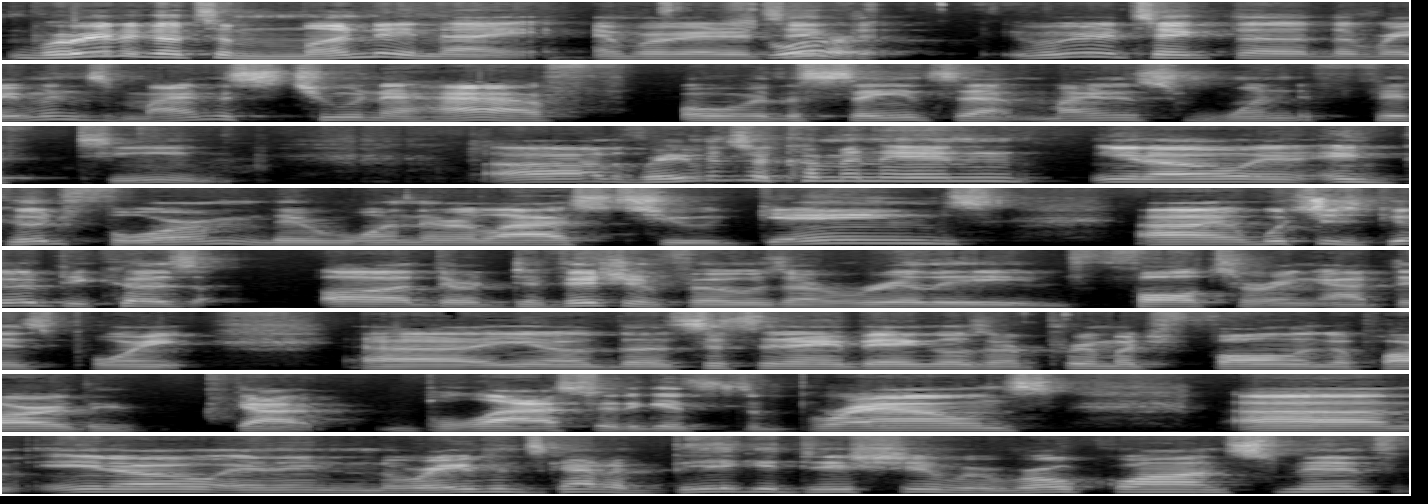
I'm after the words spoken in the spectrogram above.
we're gonna go to Monday night, and we're gonna sure. take the, we're gonna take the the Ravens minus two and a half over the Saints at minus one fifteen. Uh, the Ravens are coming in, you know, in, in good form. They won their last two games, uh, which is good because uh, their division foes are really faltering at this point. Uh, you know, the Cincinnati Bengals are pretty much falling apart. They got blasted against the Browns. Um, you know, and then the Ravens got a big addition with Roquan Smith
